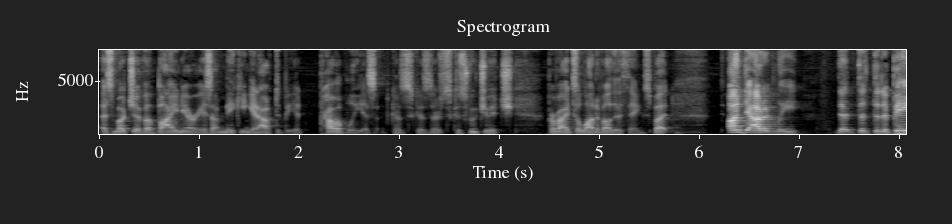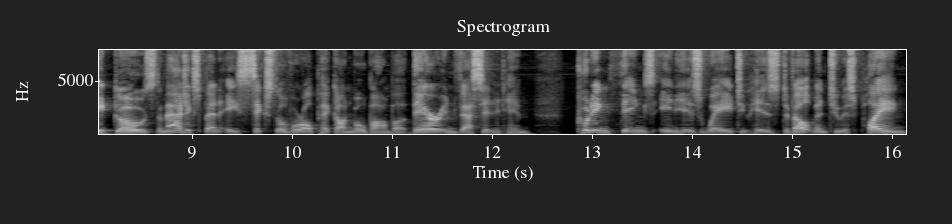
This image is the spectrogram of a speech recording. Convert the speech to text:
as much of a binary as I'm making it out to be. It probably isn't because because Vucevic provides a lot of other things. But undoubtedly, the, the, the debate goes the Magic spent a sixth overall pick on Mo Bamba. They're invested in him. Putting things in his way to his development, to his playing,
